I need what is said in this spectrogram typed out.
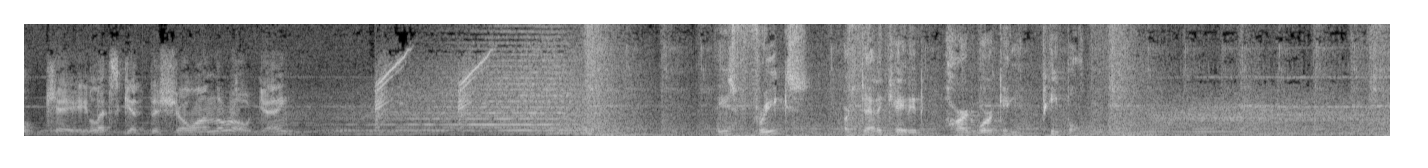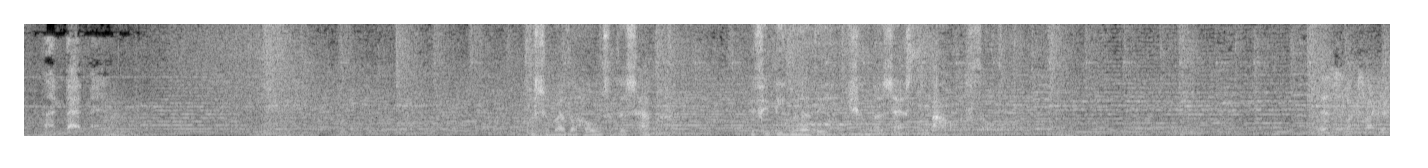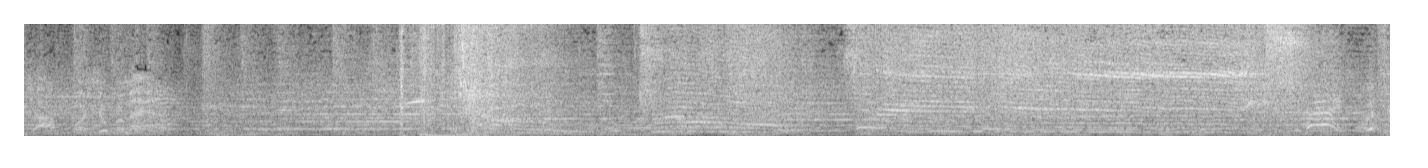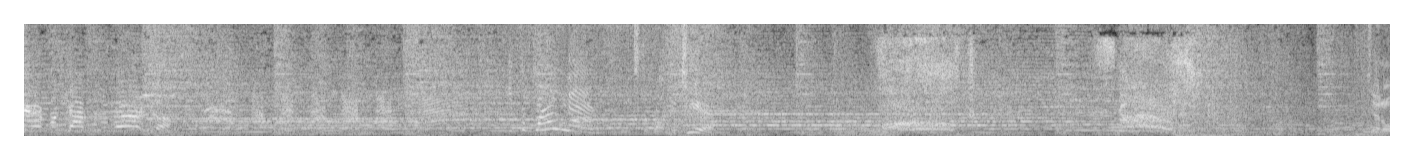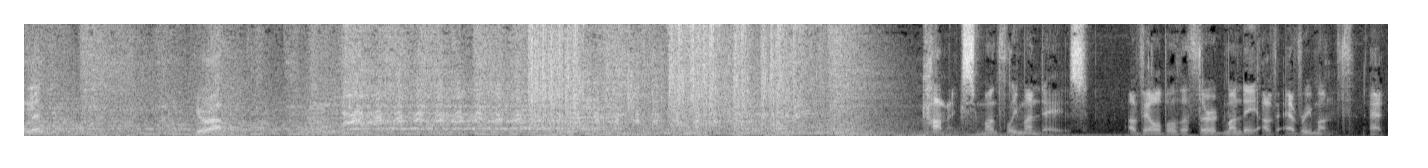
Okay, let's get this show on the road, gang. These freaks are dedicated, hardworking people. I'm Batman. Whosoever holds this hammer, if he be worthy, shall possess the power of Thor. This looks like a job for Superman. It's a blind man! It's the Rocketeer. Gentlemen, you're up. Comics Monthly Mondays, Available the third Monday of every month at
